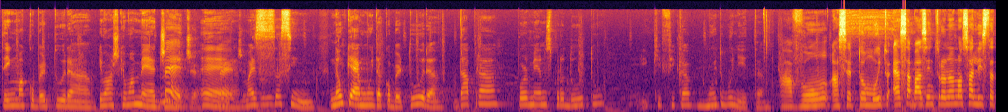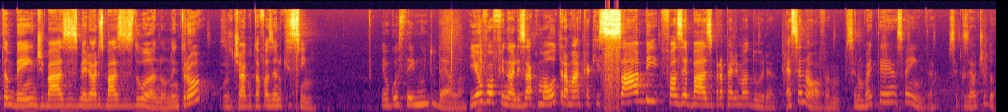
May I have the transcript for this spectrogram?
tem uma cobertura, eu acho que é uma média. Média, É, média. mas assim, não quer muita cobertura, dá pra pôr menos produto e que fica muito bonita. A Avon acertou muito. Essa base entrou na nossa lista também de bases, melhores bases do ano. Não entrou? O Thiago tá fazendo que sim. Eu gostei muito dela. E eu vou finalizar com uma outra marca que sabe fazer base para pele madura. Essa é nova. Você não vai ter essa ainda. Se você quiser, eu te dou.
